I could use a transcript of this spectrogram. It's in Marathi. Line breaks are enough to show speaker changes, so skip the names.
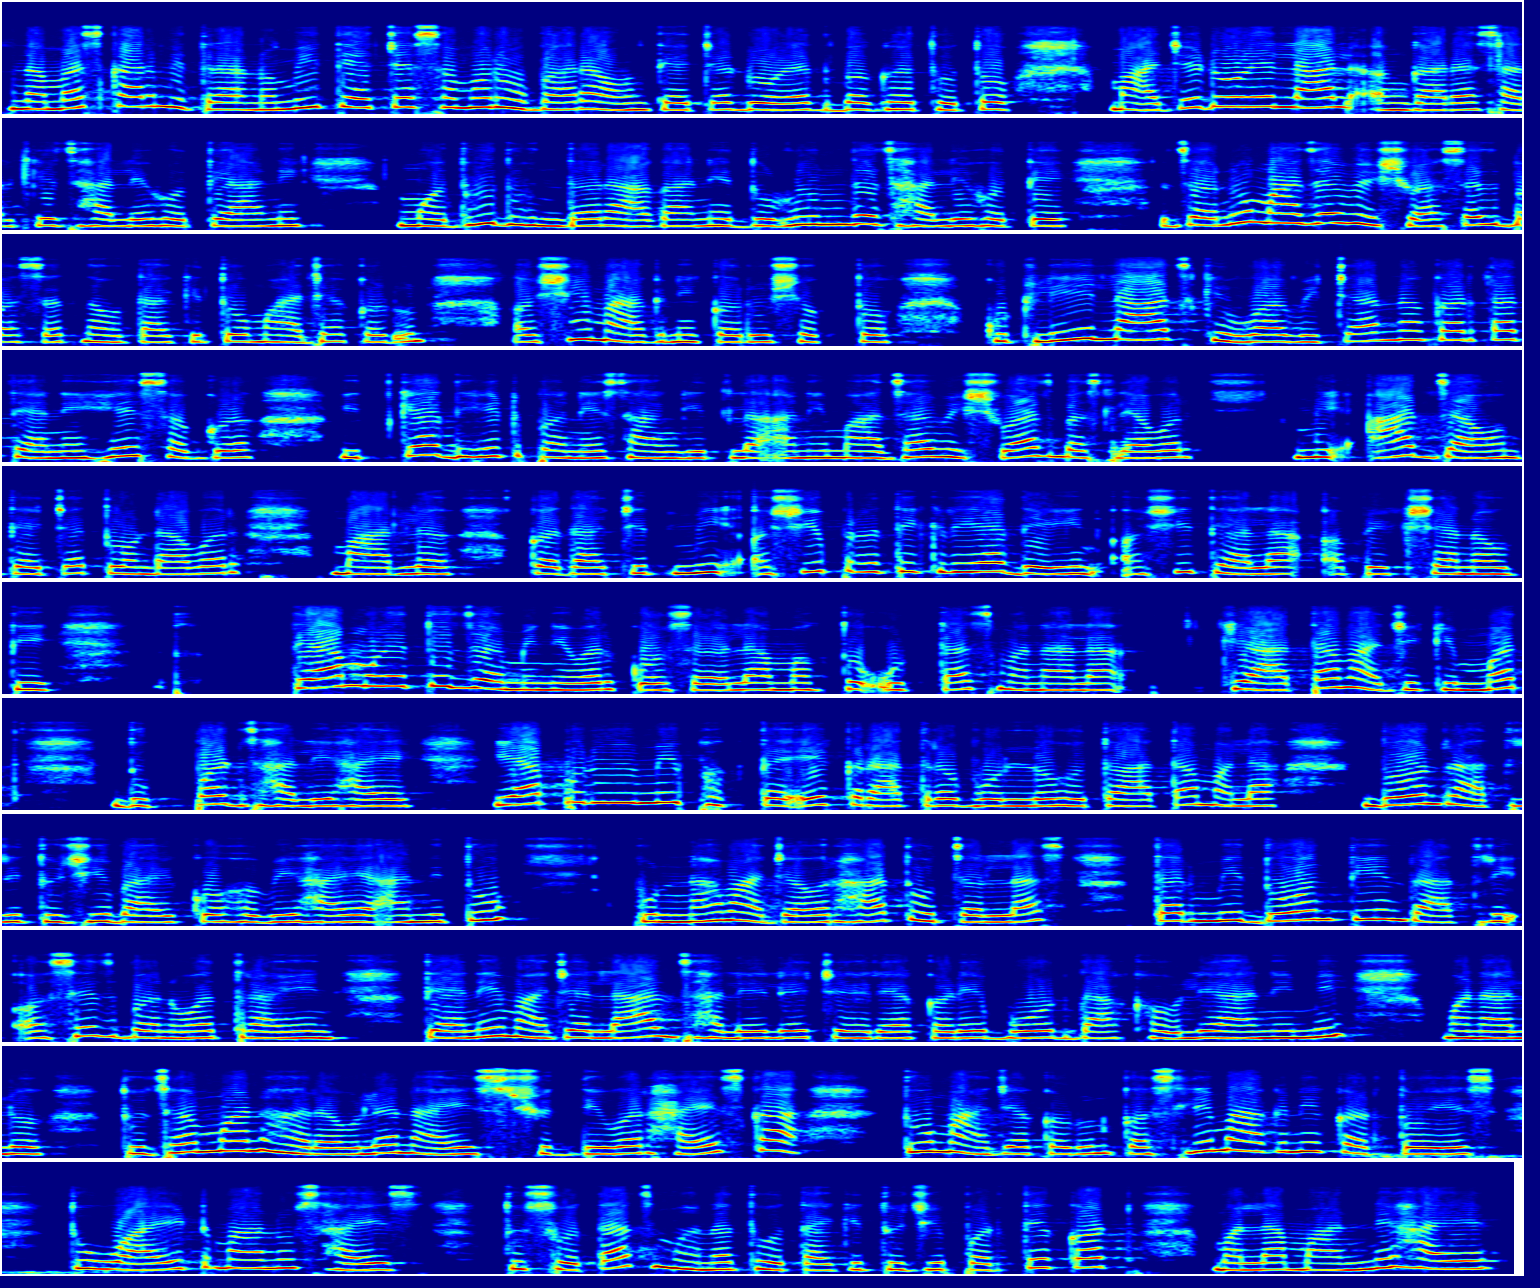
नमस्कार मित्रांनो मी त्याच्यासमोर उभा राहून त्याच्या डोळ्यात बघत होतो. माझे डोळे लाल अंगारासारखे झाले होते आणि मधुधुंद रागाने दुरुंद झाले होते. जणू माझा विश्वासच बसत नव्हता की तो माझ्याकडून अशी मागणी करू शकतो. कुठलीही लाज किंवा विचार न करता त्याने हे सगळं इतक्या धीटपणे सांगितलं आणि माझा विश्वास बसल्यावर मी आज जाऊन त्याच्या तोंडावर मारलं. कदाचित मी अशी प्रतिक्रिया देईन अशी त्याला अपेक्षा नव्हती. त्यामुळे तो जमिनीवर कोसळला मग तो उठताच म्हणाला की आता माझी किंमत दुप्पट झाली आहे. यापूर्वी मी फक्त एक रात्र बोललो होतो. आता मला दोन रात्री तुझी बायको हवी आहे आणि तू पुन्हा माझ्यावर हात उचललास तर मी दोन तीन रात्री असेच बनवत राहीन. त्याने माझ्या लाल झालेल्या चेहऱ्याकडे बोट दाखवले आणि मी म्हणालो तुझं मन हरवलं नाहीस शुद्धीवर आहेस का? तू माझ्याकडून कसली मागणी करतोयस? तू वाईट माणूस आहेस. तू स्वतःच म्हणत होता की तुझी प्रत्येक अट मला मान्य आहे.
